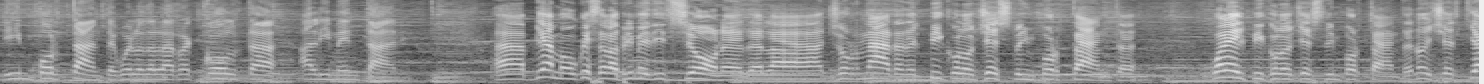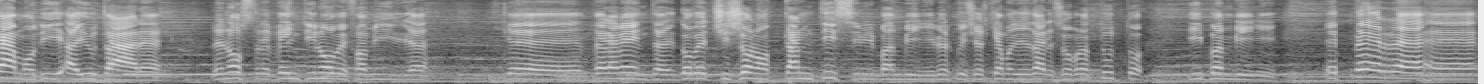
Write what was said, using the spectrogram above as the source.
importante, quello della raccolta alimentari. Abbiamo, questa è la prima edizione della giornata del piccolo gesto importante. Qual è il piccolo gesto importante? Noi cerchiamo di aiutare le nostre 29 famiglie che veramente dove ci sono tantissimi bambini, per cui cerchiamo di aiutare soprattutto i bambini e per eh,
